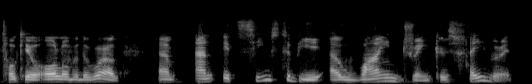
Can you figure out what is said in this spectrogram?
Tokyo, all over the world, um, and it seems to be a wine drinker's favorite.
